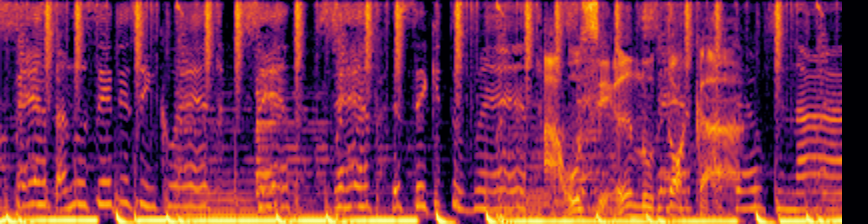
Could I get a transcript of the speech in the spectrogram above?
senta no 150. Senta, senta, eu sei que tu aguenta. A Oceano toca. Até o final.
